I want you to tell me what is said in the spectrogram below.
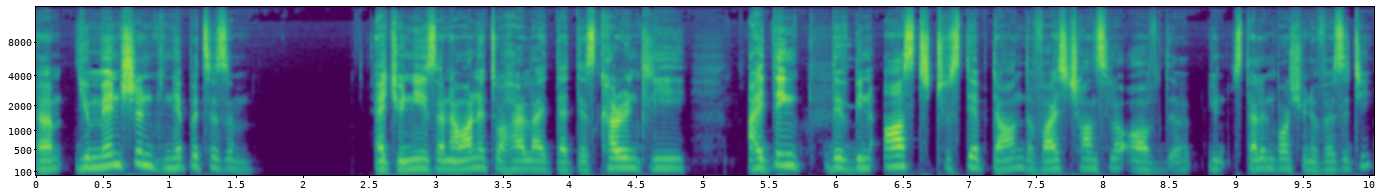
Um, you mentioned nepotism at UNIS, and I wanted to highlight that there's currently, I think they've been asked to step down the vice chancellor of the Stellenbosch University,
